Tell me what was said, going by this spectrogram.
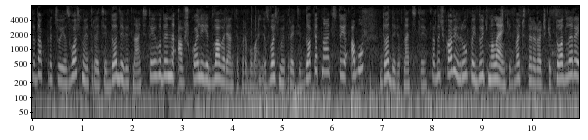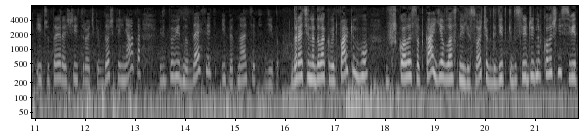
Садок працює з 8.30 до 19 години, а в школі є два варіанти перебування: з 8.30 до 15 або до 19. Садочкові групи йдуть маленькі, 2-4 рочки тодлери і 4-6 рочків дошкільнята, відповідно 10 і 15 діток. До речі, недалеко від паркінгу в школи садка є власний лісочок, де дітки досліджують навколишній світ,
